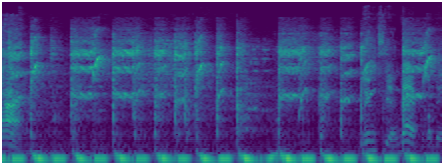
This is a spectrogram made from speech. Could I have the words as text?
อะเล่งเสียงได้ปกติ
